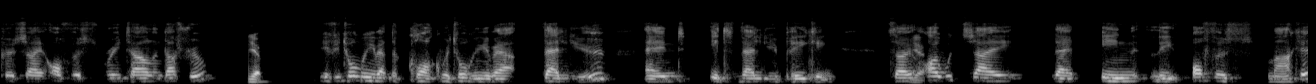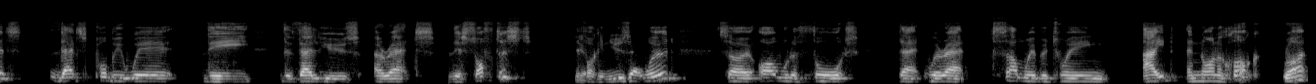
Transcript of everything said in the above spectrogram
per se office, retail, industrial. Yep. If you're talking about the clock, we're talking about value and its value peaking. So Yep. I would say that in the office market, that's probably where the the values are at their softest, if Yep. I can use that word. So I would have thought that we're at somewhere between eight and nine o'clock, right?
